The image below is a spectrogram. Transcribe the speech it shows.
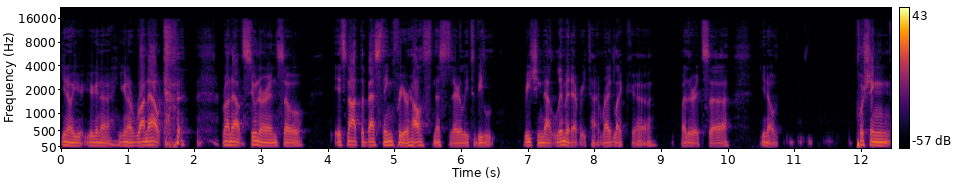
you know you're, you're gonna you're gonna run out run out sooner. And so it's not the best thing for your health necessarily to be reaching that limit every time right? Like uh, whether it's uh you know pushing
